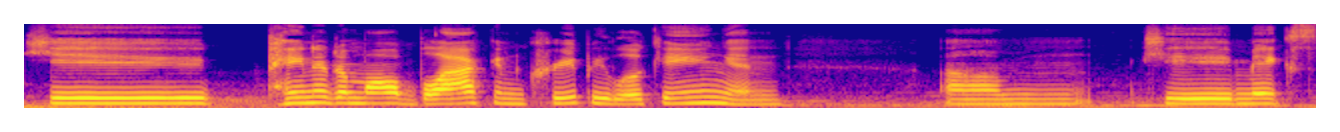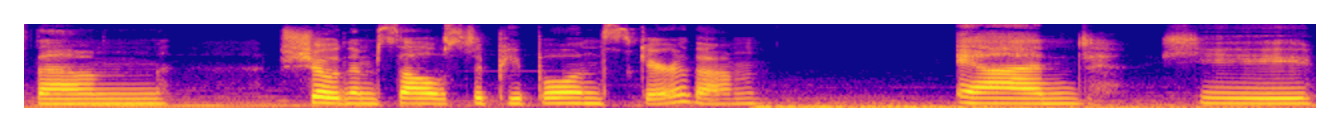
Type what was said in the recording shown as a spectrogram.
He painted them all black and creepy looking, and um, he makes them show themselves to people and scare them. And he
